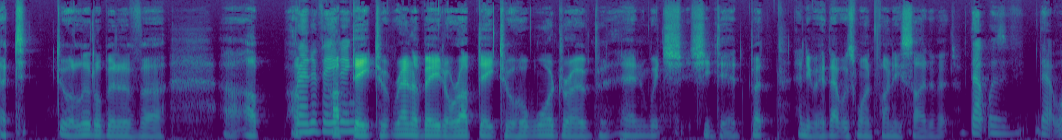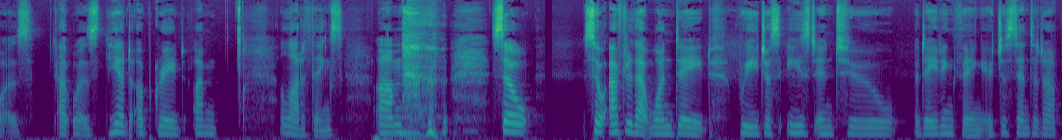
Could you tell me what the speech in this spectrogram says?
uh, t- do a little bit of uh, uh, up, up Renovating? update to renovate or update to her wardrobe, and which she did. But anyway, that was one funny side of it. That was, that was, that was, he had to upgrade um, a lot of things. Um, so, so after that one date, we just eased into a dating thing. It just ended up,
